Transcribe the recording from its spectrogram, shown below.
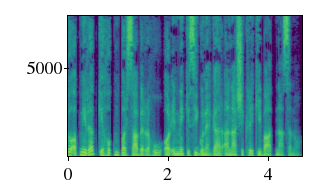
تو اپنی رب کے حکم پر صابر رہو اور ان میں کسی گنہگار اناشکرے کی بات نہ سنو۔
